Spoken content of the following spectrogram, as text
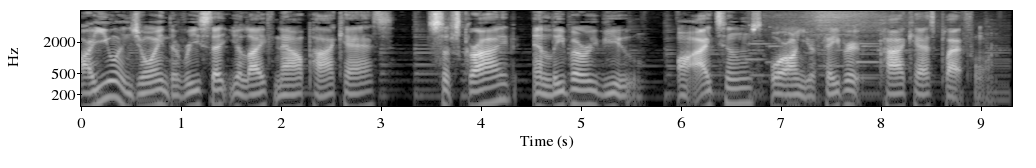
Are you enjoying the Reset Your Life Now podcast? Subscribe and leave a review on iTunes or on your favorite podcast platform.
